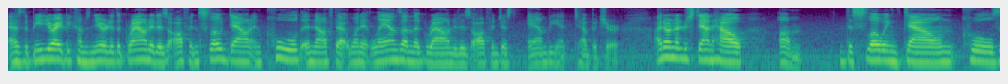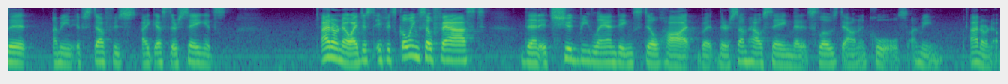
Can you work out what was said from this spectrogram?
As the meteorite becomes nearer to the ground, it is often slowed down and cooled enough that when it lands on the ground, it is often just ambient temperature. I don't understand how um, the slowing down cools it. I mean, if stuff is, I guess they're saying it's I don't know. I just if it's going so fast, then it should be landing still hot, but they're somehow saying that it slows down and cools. I mean, I don't know.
